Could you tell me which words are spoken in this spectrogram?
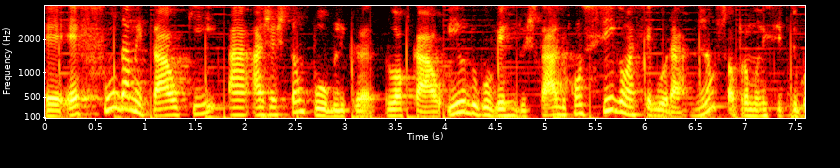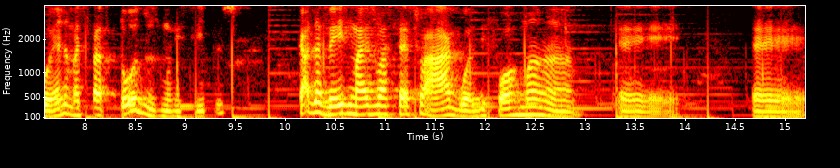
é, é fundamental que a, a, gestão pública local e o do governo do estado consigam assegurar, não só para o município de Goiânia, mas para todos os municípios, cada vez mais o acesso à água de forma. É, é,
